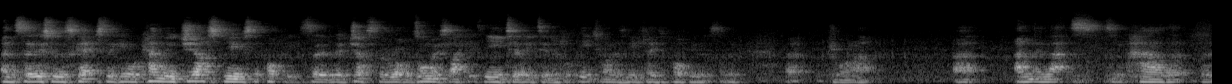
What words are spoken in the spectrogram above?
and so this was a sketch thinking, well, can we just use the poppies? So they're just the rods, almost like it's the etiolated little, each one is an etiolated poppy that's sort of uh, drawn up. Uh, and then that's sort of how the, the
